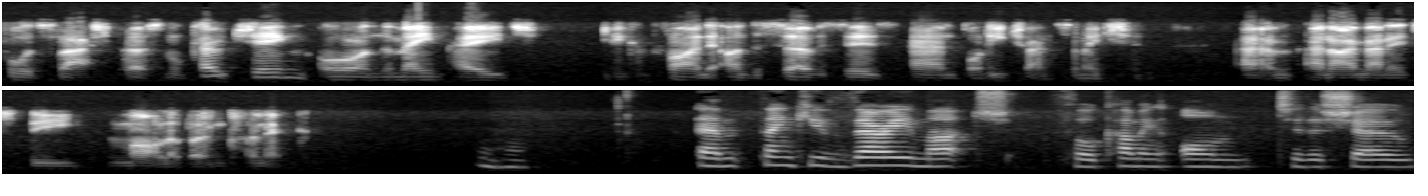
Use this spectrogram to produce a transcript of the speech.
forward slash personal coaching, or on the main page, you can find it under services and body transformation. Um, and I manage the Marylebone Clinic. Mm-hmm. Um, thank you very much for coming on to the show.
